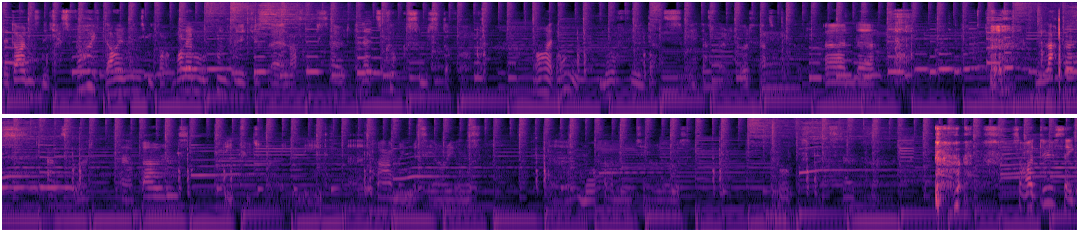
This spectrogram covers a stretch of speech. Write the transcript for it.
the diamonds in the chest. Five diamonds. We got one emerald from villagers uh, last episode. Let's cook some stuff up. Alright, oh, more food. That's sweet. That's very good. That's very good. And uh, lapis. That's good. Uh, bones. We need. Uh, farming materials. Uh, more farming materials. So I do think,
